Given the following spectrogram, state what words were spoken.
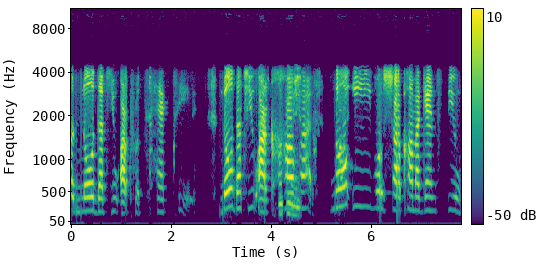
to know that you are protected, know that you are covered, no evil shall come against you.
